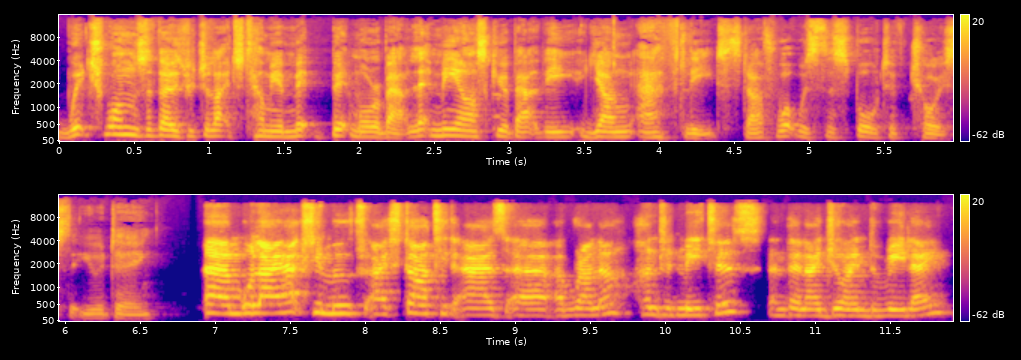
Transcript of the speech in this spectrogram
which ones of those would you like to tell me a bit more about? Let me ask you about the young athlete stuff. What was the sport of choice that you were doing? Um, well, I actually moved, I started as a, a runner, 100 meters, and then I joined the relay.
